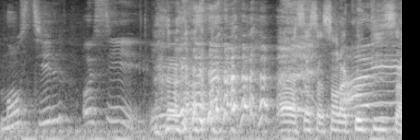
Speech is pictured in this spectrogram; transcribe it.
mon style aussi. les- Ah, ça, ça sent la copie, oui. ça.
